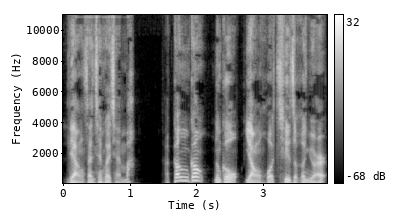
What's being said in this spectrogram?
两三千块钱吧，啊，刚刚能够养活妻子和女儿。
